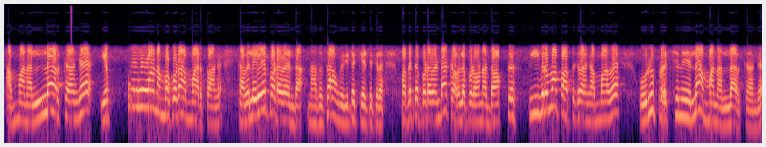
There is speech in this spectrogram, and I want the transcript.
அம்மா நல்லா இருக்காங்க. எப்பவும் நம்ம கூட அம்மா இருப்பாங்க. கவலையே பட வேண்டாம். நான் அதை தான் அவங்க கிட்ட கேட்டுக்கிறேன். பதட்டப்பட வேண்டாம் கவலைப்பட வேண்டாம். டாக்டர்ஸ் தீவிரமா பாத்துக்கிறாங்க அம்மாவை. ஒரு பிரச்சனையும் இல்லை அம்மா நல்லா இருக்காங்க.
